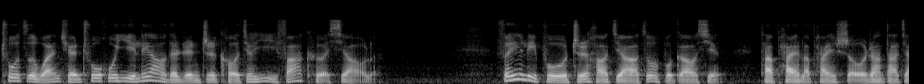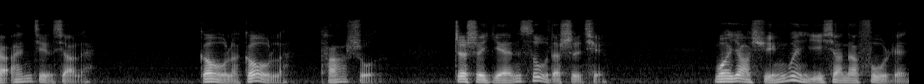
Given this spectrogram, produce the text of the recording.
出自完全出乎意料的人之口，就一发可笑了。菲利普只好假作不高兴，他拍了拍手，让大家安静下来。够了，够了，他说：“这是严肃的事情，我要询问一下那妇人。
